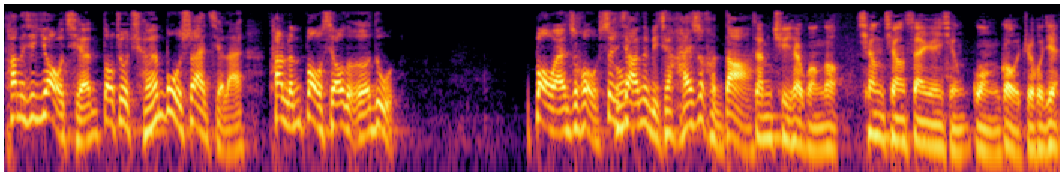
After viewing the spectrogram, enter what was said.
他那些药钱到最后全部算起来，他能报销的额度。报完之后，剩下那笔钱还是很大。咱们去一下广告，锵锵三人行，广告之后见。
